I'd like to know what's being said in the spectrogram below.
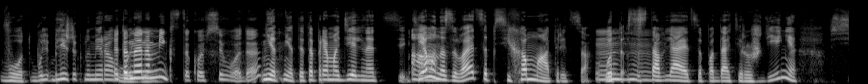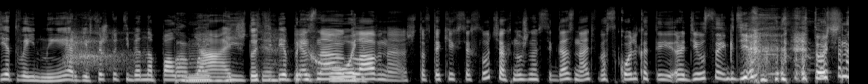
вот, бли- ближе к нумерологии. Это, наверное, микс такой всего, да? Нет, нет, это прям отдельная т- А. тема, называется психоматрица. Вот Мгм. составляется по дате рождения все твои энергии, все, что тебя наполняет, что Помогите. тебе Я приходит. знаю главное, что в таких всех случаях нужно всегда знать, во сколько ты родился и где. Точно.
